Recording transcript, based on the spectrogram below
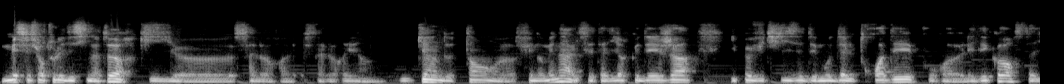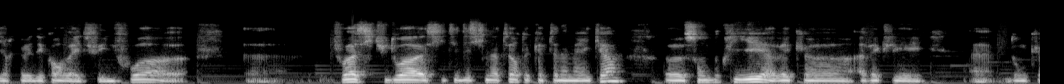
Mais c'est surtout les dessinateurs qui, euh, ça, leur, ça leur est un gain de temps euh, phénoménal. C'est-à-dire que déjà, ils peuvent utiliser des modèles 3D pour euh, les décors. C'est-à-dire que le décor va être fait une fois. tu vois, si tu dois, si es dessinateur de Captain America, son bouclier avec, avec les, donc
